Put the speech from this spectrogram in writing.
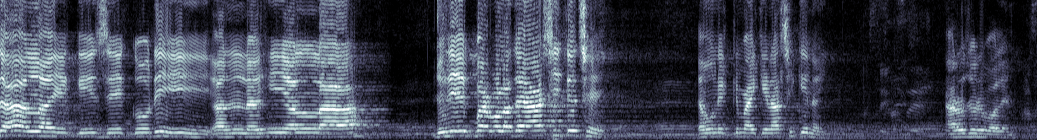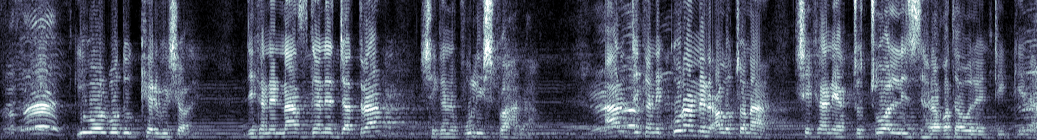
জ্বালায় কি যে করি? আল্লাহি আল্লাহ। যদি একবার বলা যায় আসিতেছে, এমন একটি মাইকের আছে কি নাই? আরও জোরে বলেন। কি বলব দুঃখের বিষয়? যেখানে নাচ গানের যাত্রা, সেখানে পুলিশ পাহারা। আর যেখানে কোরআনের আলোচনা সেখানে একশো চুয়াল্লিশ ধারা কথা বলেন, ঠিক কিনা?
